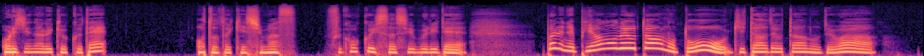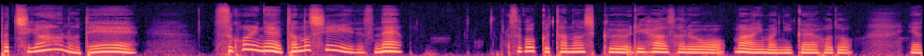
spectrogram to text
オリジナル曲でお届けします。すごく久しぶりで、やっぱりね、ピアノで歌うのとギターで歌うのでは、やっぱ違うので、すごいね、楽しいですね。すごく楽しくリハーサルを、まあ今2回ほどやっ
